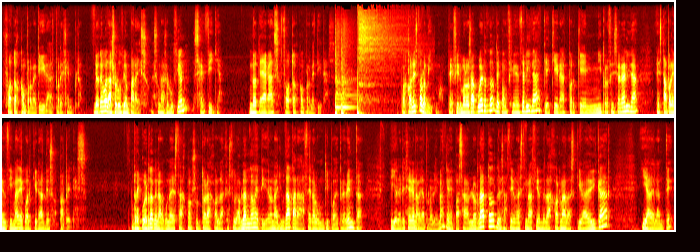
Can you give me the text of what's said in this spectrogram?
fotos comprometidas, por ejemplo. Yo tengo la solución para eso. Es una solución sencilla. No te hagas fotos comprometidas. Pues con esto lo mismo. Te firmo los acuerdos de confidencialidad que quieras porque mi profesionalidad está por encima de cualquiera de esos papeles. Recuerdo que en alguna de estas consultoras con las que estuve hablando me pidieron ayuda para hacer algún tipo de preventa y yo le dije que no había problema, que me pasaran los datos, les hacía una estimación de las jornadas que iba a dedicar y adelante.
